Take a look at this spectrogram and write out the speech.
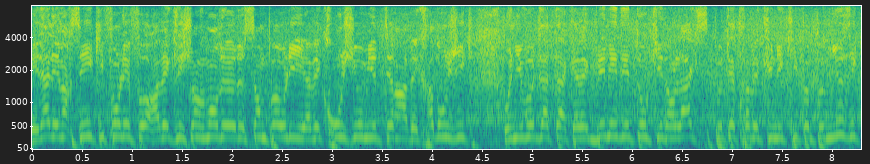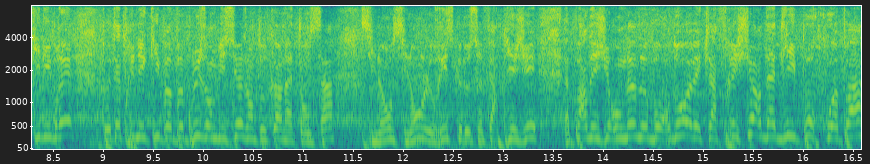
Et là, les Marseillais qui font l'effort avec les changements de, de Sampaoli, avec Rongier au milieu de terrain, avec Radonjic au niveau de l'attaque, avec Benedetto qui est dans l'axe, peut-être avec une équipe un peu mieux équilibrée, peut-être une équipe un peu plus ambitieuse. En tout cas, on attend ça. Sinon, sinon, le risque de se faire piéger par des Girondins de Bordeaux avec la fraîcheur d'Adli, pourquoi pas,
